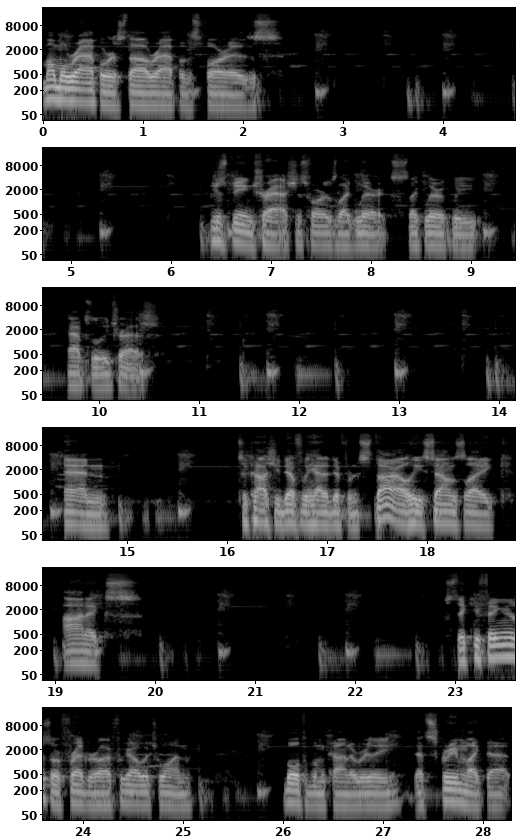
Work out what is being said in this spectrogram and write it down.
mumble rap or a style rap as far as just being trash as far as like lyrics, like lyrically, absolutely trash. And Takashi definitely had a different style. He sounds like Onyx, Sticky Fingaz, or Fredro. I forgot which one both of them kind of really that scream like that.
